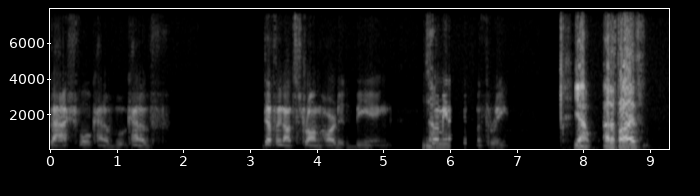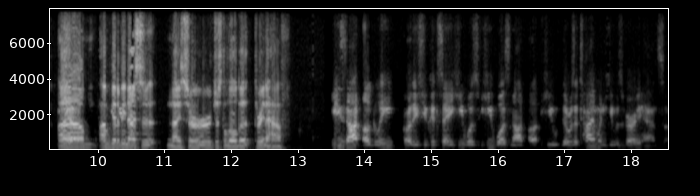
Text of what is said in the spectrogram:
bashful kind of kind of definitely not strong-hearted being. No. So I mean, I give him a three. Yeah, out of five, Yeah. um, I'm gonna be nicer, nicer, just a little bit, three and a half. He's not ugly, or at least you could say he was. He was not. Uh, he there was a time when he was very handsome.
